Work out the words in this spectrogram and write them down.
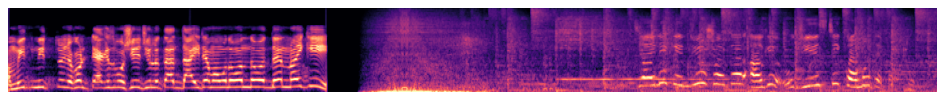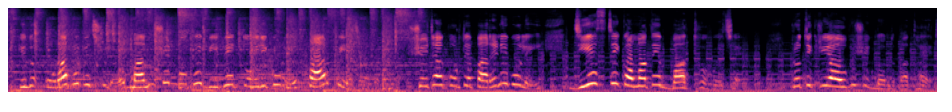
অমিত মিত্র যখন ট্যাক্স বসিয়েছিল, তার দায়ীটা মমতা বন্দ্যোপাধ্যায়ের নয় কি? চাইলে কেন্দ্রীয় সরকার আগেও জিএসটি কমাতে পারত, কিন্তু ওরা ভেবেছিল মানুষের মধ্যে বিভেদ তৈরি করে পার পেয়ে যাবে। সেটা করতে পারেনি বলেই জিএসটি কমাতে বাধ্য হয়েছে। প্রতিক্রিয়া অভিষেক বন্দ্যোপাধ্যায়ের।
